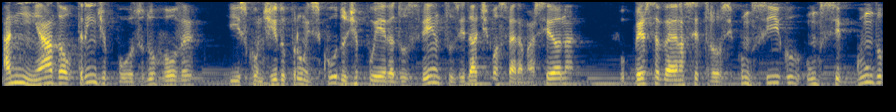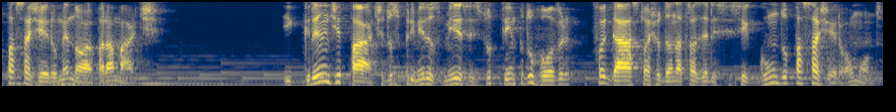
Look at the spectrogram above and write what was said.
Aninhado ao trem de pouso do rover e escondido por um escudo de poeira dos ventos e da atmosfera marciana, o Perseverance trouxe consigo um segundo passageiro menor para Marte. E grande parte dos primeiros meses do tempo do rover foi gasto ajudando a trazer esse segundo passageiro ao mundo.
